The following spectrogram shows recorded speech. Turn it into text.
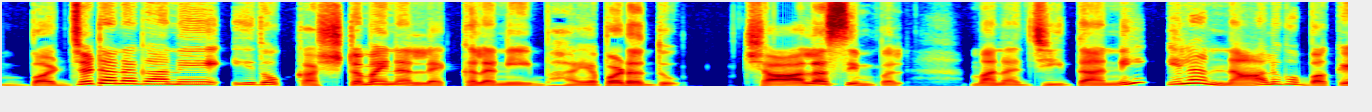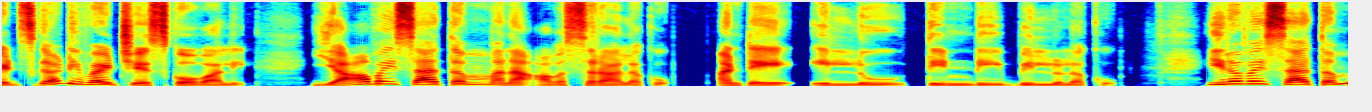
బడ్జెట్ అనగానే ఏదో కష్టమైన లెక్కలని భయపడొద్దు. చాలా సింపుల్. మన జీతాన్ని ఇలా నాలుగు బకెట్స్గా డివైడ్ చేసుకోవాలి. యాభై శాతం మన అవసరాలకు అంటే ఇల్లు తిండి బిల్లులకు. ఇరవై శాతం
